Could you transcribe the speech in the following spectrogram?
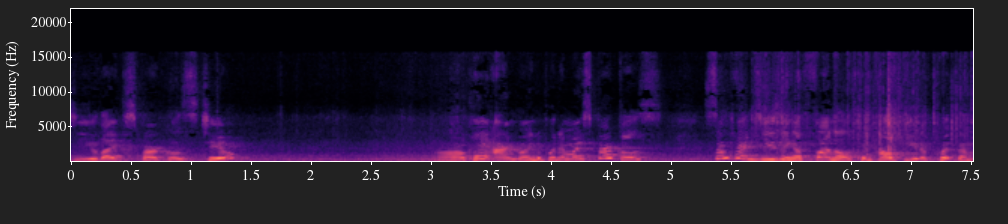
Do you like sparkles too? Okay, I'm going to put in my sparkles. Sometimes using a funnel can help you to put them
